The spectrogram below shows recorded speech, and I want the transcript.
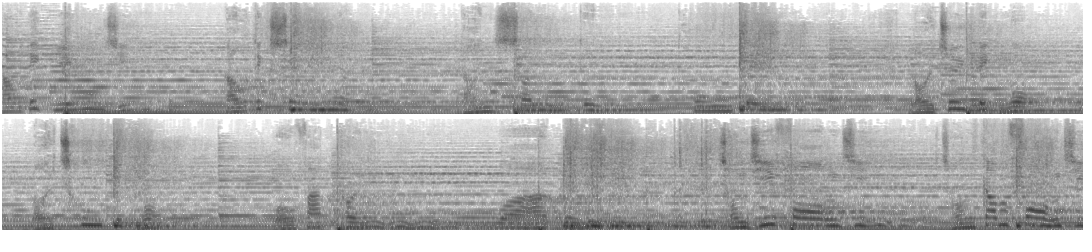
旧的影子，旧的声音。但新的痛悲来追逼我，来冲击我，无法退或避。从此方知，从今方知，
